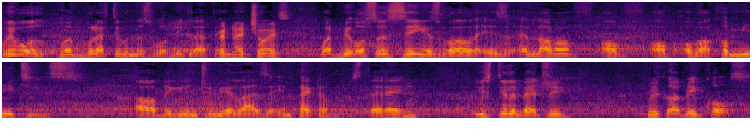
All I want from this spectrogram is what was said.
We will. We'll have to win this war because I think. But no choice. what we're also seeing as well is a lot of, of, of, of our communities are beginning to realize the impact of this. That hey, you steal a battery, we can't make calls.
